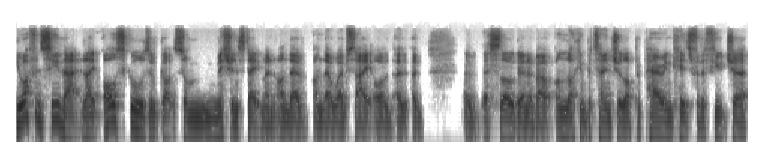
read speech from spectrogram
You often see that. Like all schools have got some mission statement on their on their website or a, a a, a, slogan about unlocking potential or preparing kids for the future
